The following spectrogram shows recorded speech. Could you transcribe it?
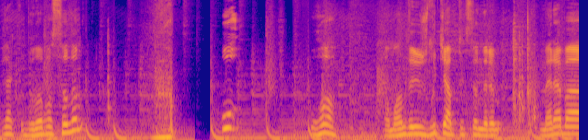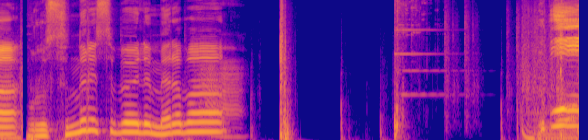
Bir dakika buna basalım. O, oha zamanda yüzlük yaptık sanırım. Merhaba. Burası neresi böyle? Merhaba. Oo,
